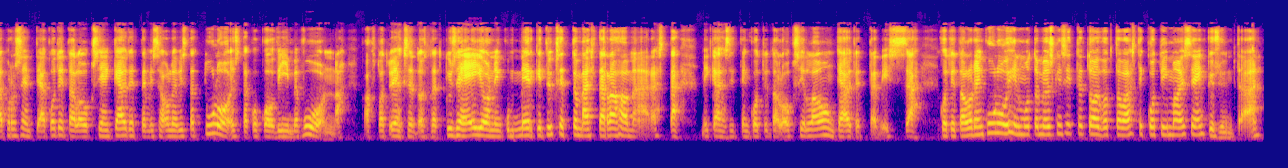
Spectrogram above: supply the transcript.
0,4 prosenttia kotitalouksien käytettävissä olevista tuloista koko viime vuonna 2019. Että kyse ei ole niin kuin merkityksettömästä rahamäärästä, mikä sitten kotitalouksilla on käytettävissä kotitalouden kuluihin, mutta myöskin sitten toivottavasti kotimaiseen kysyntään.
